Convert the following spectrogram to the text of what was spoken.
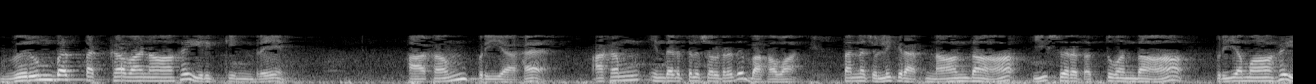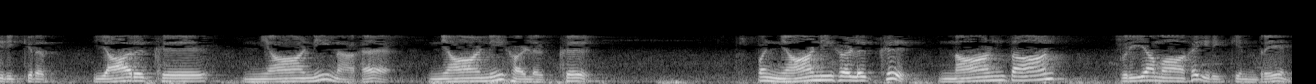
விரும்பத்தக்கவனாக இருக்கின்றேன். அகம் பிரியக. அகம் இந்த இடத்துல சொல்றது பகவான். தன்னை சொல்லிக்கிறார் நான் தான் ஈஸ்வர தத்துவம் தான் பிரியமாக இருக்கிறது. யாருக்கு? ஞானி நக ஞானிகளுக்கு. இப்ப ஞானிகளுக்கு நான் தான் பிரியமாக இருக்கின்றேன்.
